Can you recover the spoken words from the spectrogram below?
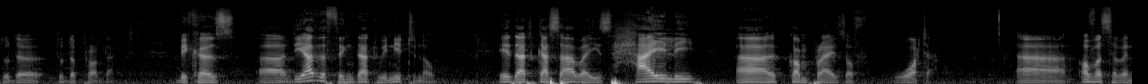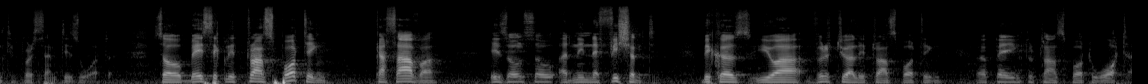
to the to the product? Because uh, the other thing that we need to know is that cassava is highly uh, comprised of water. Uh, over 70% is water. So basically, transporting cassava is also an inefficient because you are virtually transporting, uh, paying to transport water.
